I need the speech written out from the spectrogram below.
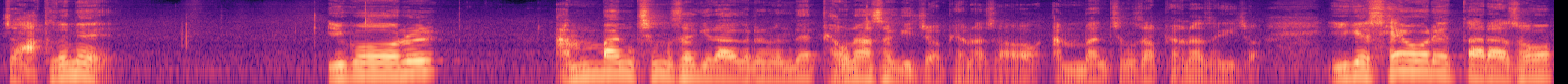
자, 그다음에 이거를 안반층석이라 그러는데 변화석이죠, 변화석. 안반층석 변화석이죠. 이게 세월에 따라서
